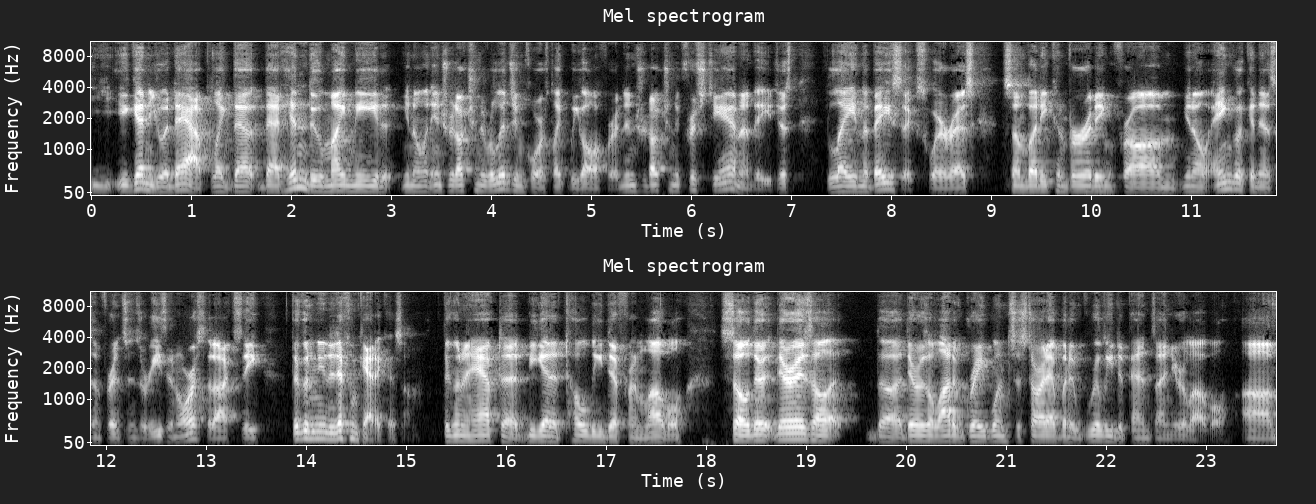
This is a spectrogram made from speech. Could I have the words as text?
again, you adapt. Like that, that Hindu might need, you know, an introduction to religion course, like we offer, an introduction to Christianity, just laying the basics. Whereas somebody converting from, you know, Anglicanism, for instance, or Eastern Orthodoxy, they're going to need a different catechism they're going to have to be at a totally different level. So there there is a the there is a lot of great ones to start at, but it really depends on your level. Um,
